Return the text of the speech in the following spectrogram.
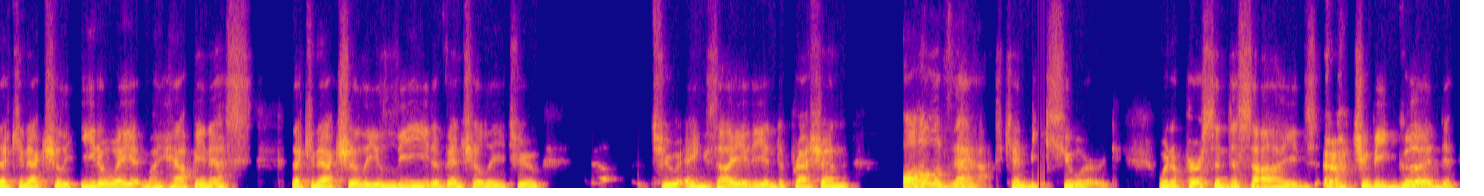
that can actually eat away at my happiness, that can actually lead eventually to, to anxiety and depression. All of that can be cured when a person decides to be good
